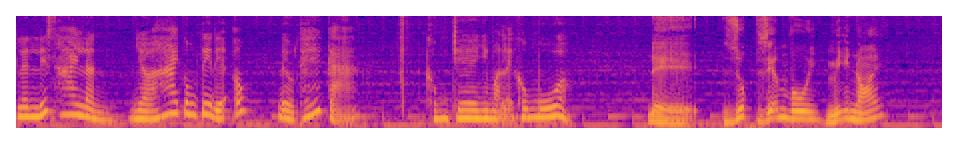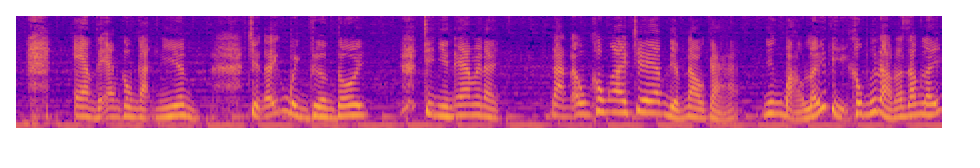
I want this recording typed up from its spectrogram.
Lên list hai lần, nhờ hai công ty địa ốc đều thế cả. Không chê nhưng mà lại không mua. Để giúp Diễm vui, Mỹ nói. Em thì em không ngạc nhiên. Chuyện ấy cũng bình thường thôi. Chị nhìn em đây này. Đàn ông không ai chê em điểm nào cả. Nhưng bảo lấy thì không đứa nào nó dám lấy.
